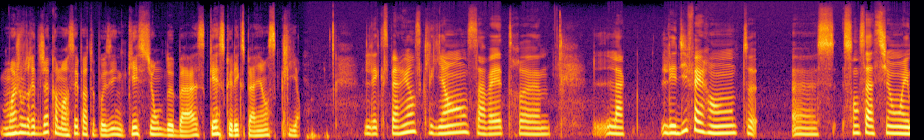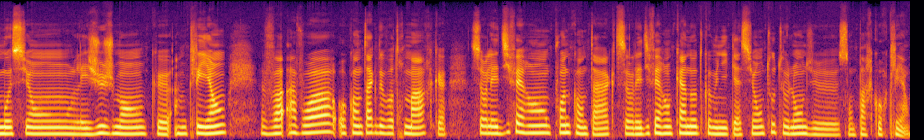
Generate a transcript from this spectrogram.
moi, je voudrais déjà commencer par te poser une question de base. Qu'est-ce que l'expérience client? L'expérience client, ça va être euh, la, les différentes euh, sensations, émotions, les jugements qu'un client va avoir au contact de votre marque sur les différents points de contact, sur les différents canaux de communication tout au long de son parcours client.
